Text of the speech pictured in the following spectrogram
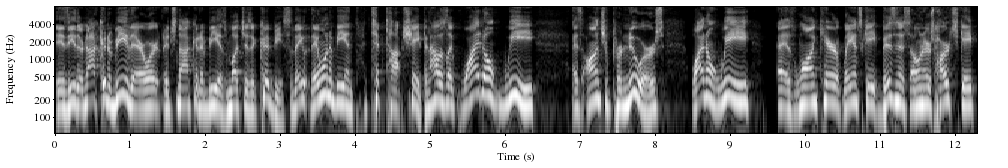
is either not going to be there or it's not going to be as much as it could be. So they, they want to be in tip top shape. And I was like, why don't we, as entrepreneurs, why don't we as lawn care, landscape business owners, hardscape,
